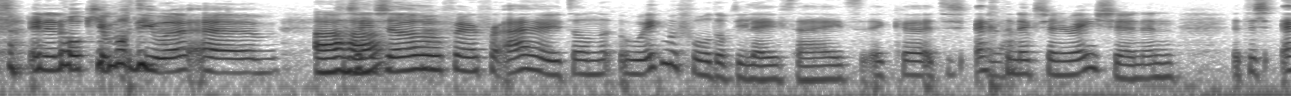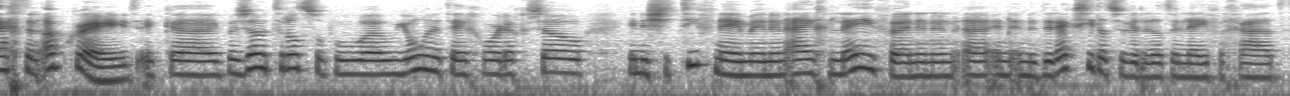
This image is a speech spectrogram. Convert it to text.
in een hokje mag duwen. Ze zijn zo ver vooruit dan hoe ik me voelde op die leeftijd. Ik, eh, het is echt Ja. de next generation. En het is echt een upgrade. Ik, eh, ik ben zo trots op hoe, eh, hoe jongeren tegenwoordig zo initiatief nemen in hun eigen leven. En in, hun, eh, in, in de directie dat ze willen dat hun leven gaat.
